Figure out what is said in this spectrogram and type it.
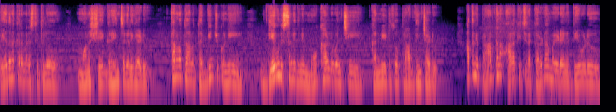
వేదనకరమైన స్థితిలో మనుష్యే గ్రహించగలిగాడు. తనను తాను తగ్గించుకొని దేవుని సన్నిధిని మోకాళ్ళు వంచి కన్నీటితో ప్రార్థించాడు. అతని ప్రార్థన ఆలకించిన కరుణామయుడైన దేవుడు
